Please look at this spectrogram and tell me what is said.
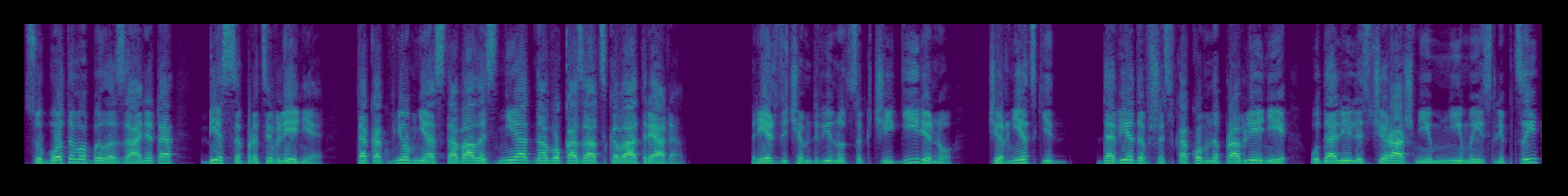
Субботово было занято без сопротивления, так как в нем не оставалось ни одного казацкого отряда. Прежде чем двинуться к Чигирину, Чернецкий, доведавшись, в каком направлении удалились вчерашние мнимые слепцы,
